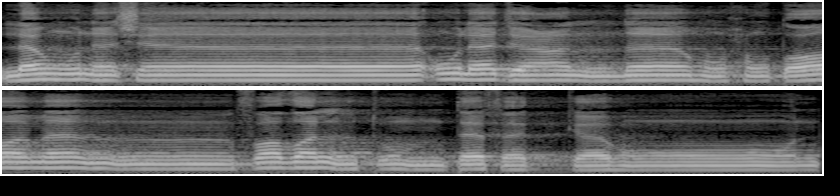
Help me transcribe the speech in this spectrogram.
لو نشاء لجعلناه حطاما فظلتم تفكهون.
